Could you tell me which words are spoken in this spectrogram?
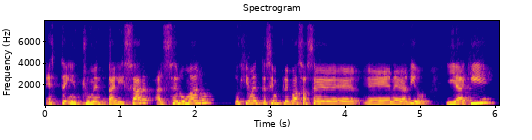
este instrumentalizar al ser humano, lógicamente siempre pasa a ser eh, negativo. Y aquí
